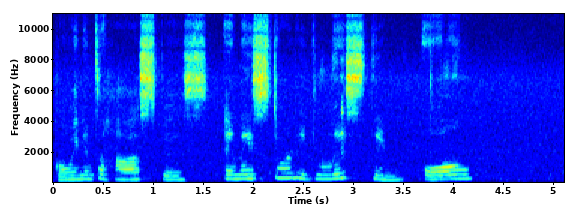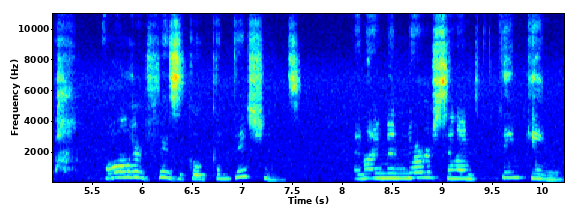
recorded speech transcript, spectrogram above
going into hospice, and they started listing all, all her physical conditions. And I'm a nurse and I'm thinking,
